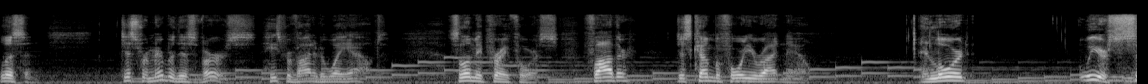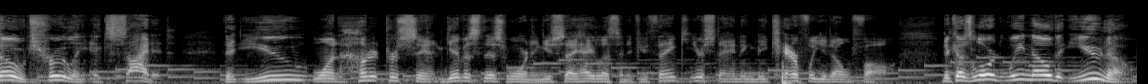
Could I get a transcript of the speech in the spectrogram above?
listen, just remember this verse. He's provided a way out. So let me pray for us. Father, just come before you right now. And Lord, we are so truly excited that you 100% give us this warning. You say, hey, listen, if you think you're standing, be careful you don't fall. Because, Lord, we know that you know.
